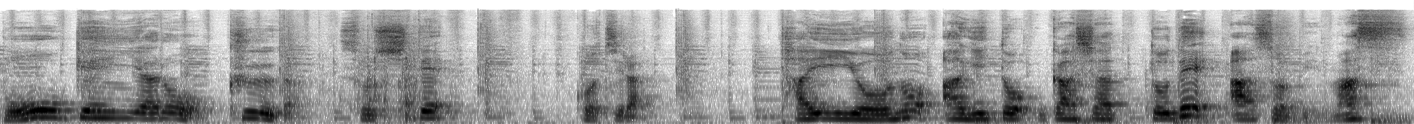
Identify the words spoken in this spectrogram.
冒険野郎クーガ。そしてこちら。太陽のアギトガシャットで遊びます。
